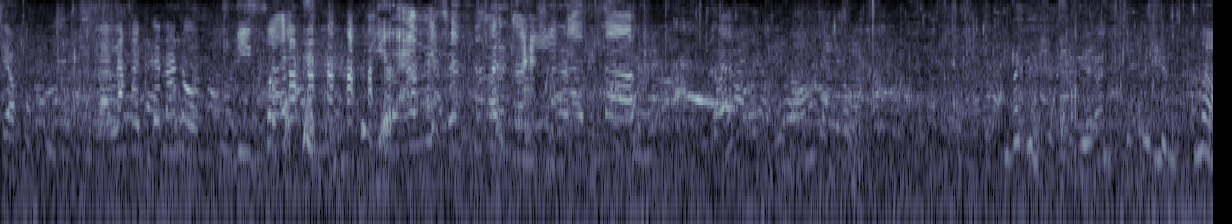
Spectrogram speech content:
kasi ako. Lalakad ka na, no? Hindi ba? Grabe siya sa nagkakasakot na. No.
